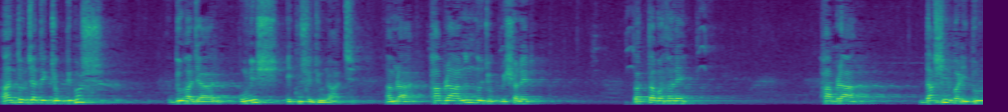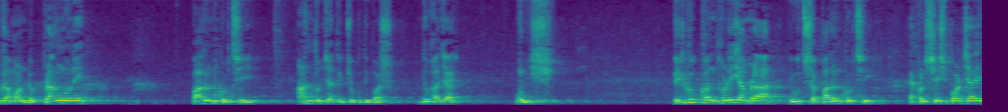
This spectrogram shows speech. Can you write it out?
আন্তর্জাতিক যোগ দিবস দু হাজার উনিশ একুশে জুন আজ। আমরা হাবড়া আনন্দ যোগ মিশনের তত্ত্বাবধানে হাবড়া দাসের বাড়ি দুর্গা মণ্ডপ প্রাঙ্গণে পালন করছি আন্তর্জাতিক যোগ দিবস দু হাজার উনিশ। দীর্ঘক্ষণ ধরেই আমরা এই উৎসব পালন করছি। এখন শেষ পর্যায়ে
